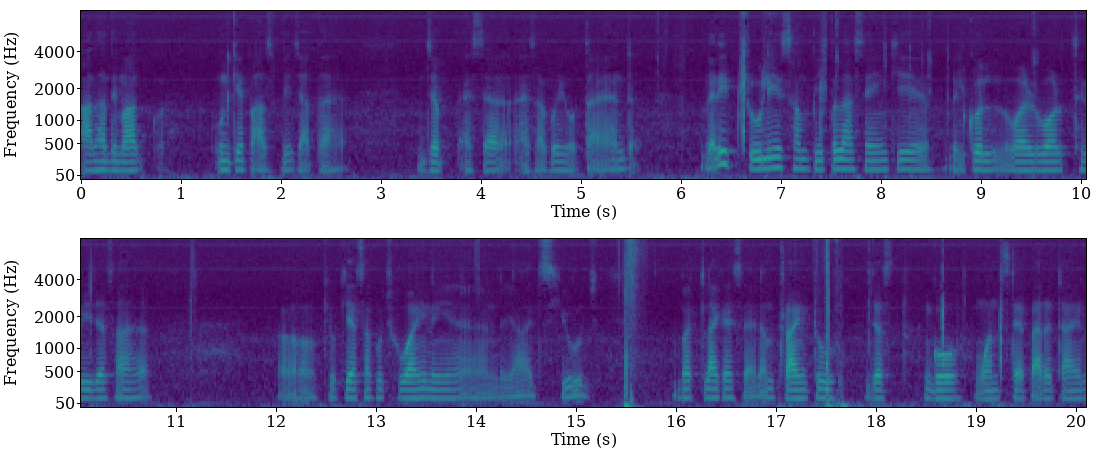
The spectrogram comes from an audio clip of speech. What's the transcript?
आधा दिमाग उनके पास भी जाता है। जब ऐसा ऐसा कोई होता है and very truly some people are saying कि बिल्कुल वर्ल्ड वॉर थ्री जैसा है। uh, क्योंकि ऐसा कुछ हुआ ही नहीं है and yeah it's huge but like I said I am trying to just go one step at a time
